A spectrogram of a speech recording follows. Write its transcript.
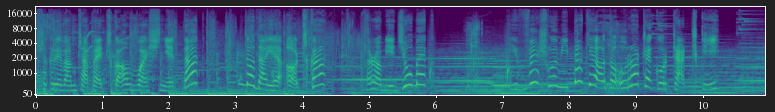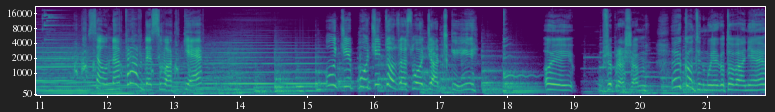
Przykrywam czapeczką właśnie tak. Dodaję oczka. Robię dzióbek. I wyszły mi takie oto urocze kurczaczki. Są naprawdę słodkie. Uci puci, co za słodziaczki. Ojej, przepraszam. Kontynuuję gotowanie.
